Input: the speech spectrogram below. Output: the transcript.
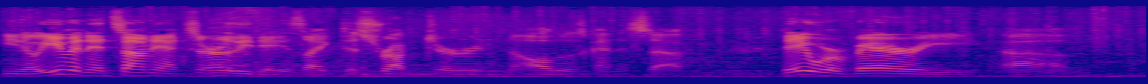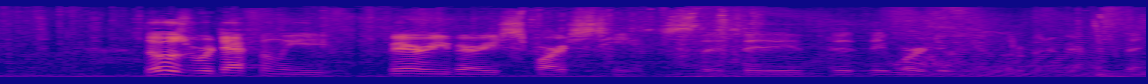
You know, even Insomniac's early days, like Disruptor and all those kind of stuff, they were very. Um, those were definitely very very sparse teams. That they that they were doing a little bit of everything.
